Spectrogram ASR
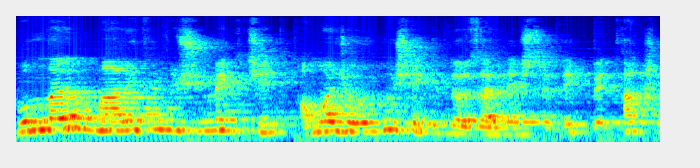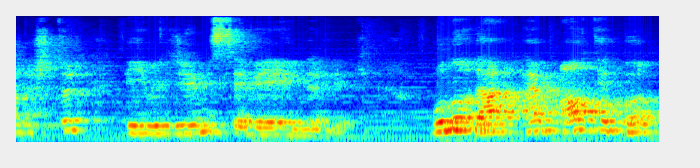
Bunların maliyetini düşürmek için amaca uygun şekilde özelleştirdik ve tak çalıştır diyebileceğimiz seviyeye indirdik. Bunu da hem altyapı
